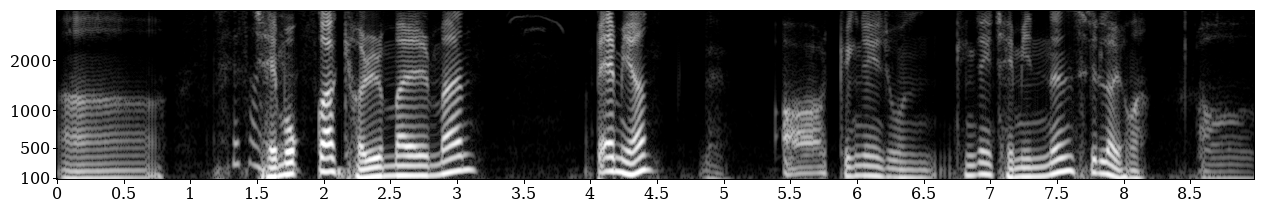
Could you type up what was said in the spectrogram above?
아, 세상에. 제목과 결말만 빼면 네. 어, 굉장히 좋은 굉장히 재밌는 스릴러 영화. 어.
